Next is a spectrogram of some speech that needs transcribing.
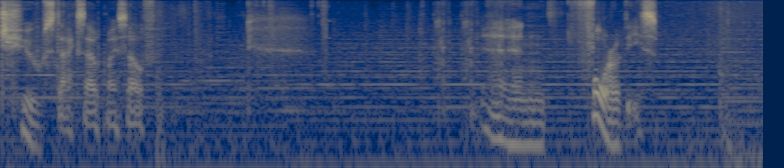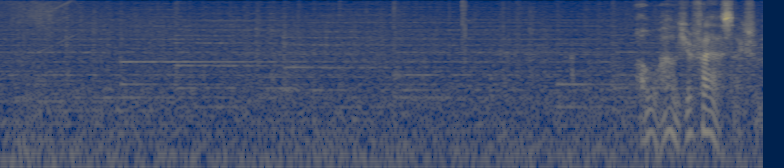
two stacks out myself. And four of these. Oh wow, you're fast actually.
